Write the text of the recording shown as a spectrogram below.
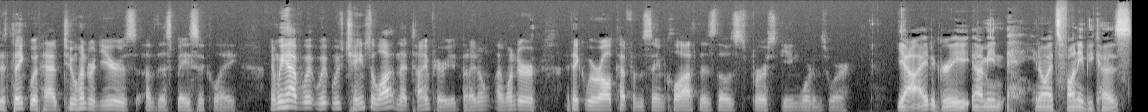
to think we've had 200 years of this basically and we have we, we, we've changed a lot in that time period but i don't i wonder i think we were all cut from the same cloth as those first game wardens were Yeah, I'd agree. I mean, you know, it's funny because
